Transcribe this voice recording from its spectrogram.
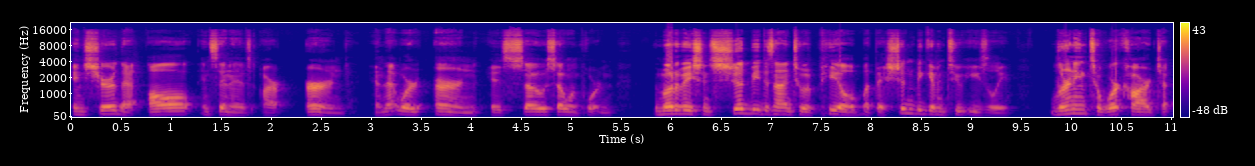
ensure that all incentives are earned. And that word earn is so, so important. The motivations should be designed to appeal, but they shouldn't be given too easily. Learning to work hard to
